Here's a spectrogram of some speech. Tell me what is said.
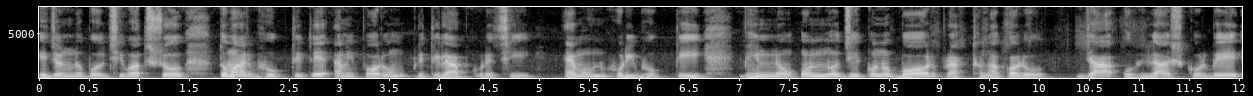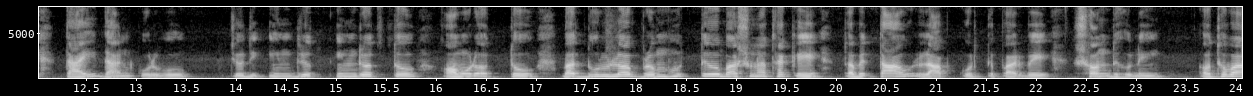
এজন্য বলছি বৎস, তোমার ভক্তিতে আমি পরম প্রীতিলাভ করেছি। এমন হরিভক্তি ভিন্ন অন্য যে কোনো বর প্রার্থনা করো, যা অভিলাষ করবে তাই দান করব। যদি ইন্দ্র, ইন্দ্রত্ব, অমরত্ব বা দুর্লভ ব্রহ্মত্বেও বাসনা থাকে, তবে তাও লাভ করতে পারবে, সন্দেহ নেই। অথবা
